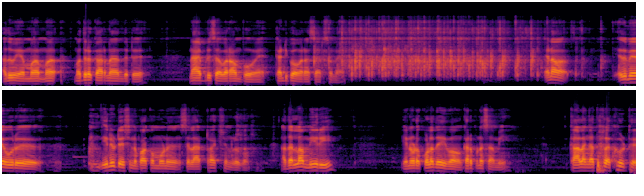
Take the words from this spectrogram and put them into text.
அதுவும் என் ம ம மதுரைக்காரனாக இருந்துட்டு நான் எப்படி சார் வராமல் போவேன்? கண்டிப்பாக வரேன் சார் சொன்னேன். ஏன்னா எதுவுமே ஒரு இன்விடேஷனை பார்க்கும்போது சில அட்ராக்ஷன் இருக்கும். அதெல்லாம் மீறி என்னோடய குலதெய்வம் கருப்பணசாமி காலங்காத்தால கூப்பிட்டு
